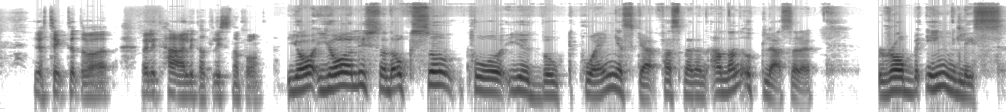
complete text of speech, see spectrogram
jag tyckte att det var väldigt härligt att lyssna på. Ja, jag lyssnade också på ljudbok på engelska, fast med en annan uppläsare. Rob Inglis,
